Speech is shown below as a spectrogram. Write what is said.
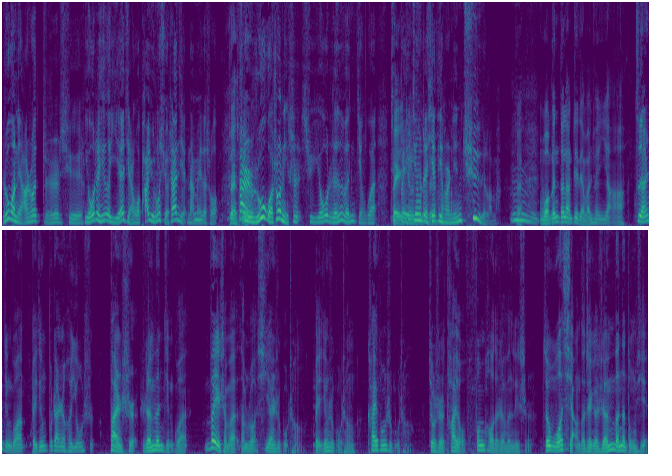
如果你要是说只是去游这些个野景，我爬玉龙雪山去，那没得说。对，但是如果说你是去游人文景观，就北京这些地方您去了吗？对我跟德亮这点完全一样啊。自然景观，北京不占任何优势，但是人文景观，为什么咱们说西安是古城，北京是古城，开封是古城，就是它有丰厚的人文历史。所以我想的这个人文的东西，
